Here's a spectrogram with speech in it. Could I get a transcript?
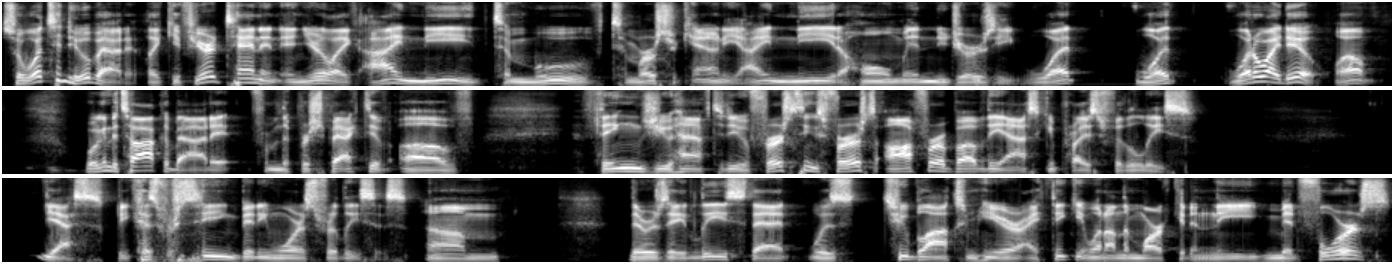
So, what to do about it? Like, if you're a tenant and you're like, I need to move to Mercer County, I need a home in New Jersey. What, what, what do I do? Well, we're going to talk about it from the perspective of things you have to do. First things first, offer above the asking price for the lease. Yes, because we're seeing bidding wars for leases. Um, there was a lease that was two blocks from here. I think it went on the market in the mid fours.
